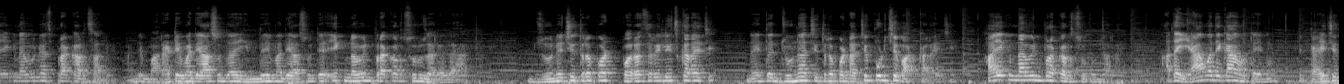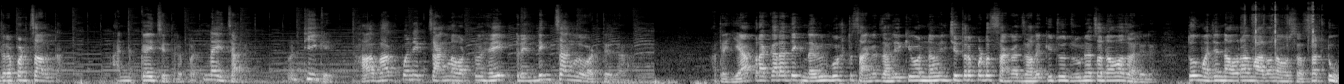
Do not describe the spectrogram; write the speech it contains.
एक नवीनच प्रकार चालू आहे. म्हणजे मराठीमध्ये असू द्या हिंदीमध्ये असू द्या एक नवीन प्रकार सुरू झालेला आहे आता. जुने चित्रपट परत रिलीज करायचे नाही तर जुन्या चित्रपटाचे पुढचे भाग काढायचे. हा एक नवीन प्रकार सुरू झाला आहे. आता यामध्ये काय होतंय ना की काही चित्रपट चालतात आणि काही चित्रपट नाही चालत. पण ठीक आहे हा भाग पण एक चांगला वाटतो हे एक ट्रेंडिंग चांगलं वाटतंय जरा. आता या प्रकारात एक नवीन गोष्ट सांगत झाली किंवा नवीन चित्रपटच सांगत झालं की जो जुन्याचा नवा झालेला आहे तो म्हणजे नवरा माझा नवसाचा टू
